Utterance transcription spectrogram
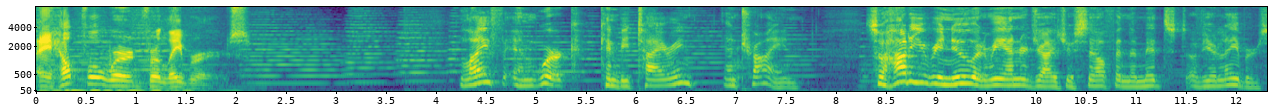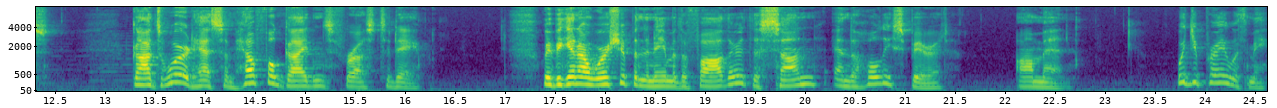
A Helpful Word for Laborers. Life and work can be tiring and trying. So, how do you renew and re energize yourself in the midst of your labors? God's Word has some helpful guidance for us today. We begin our worship in the name of the Father, the Son, and the Holy Spirit. Amen. Would you pray with me?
